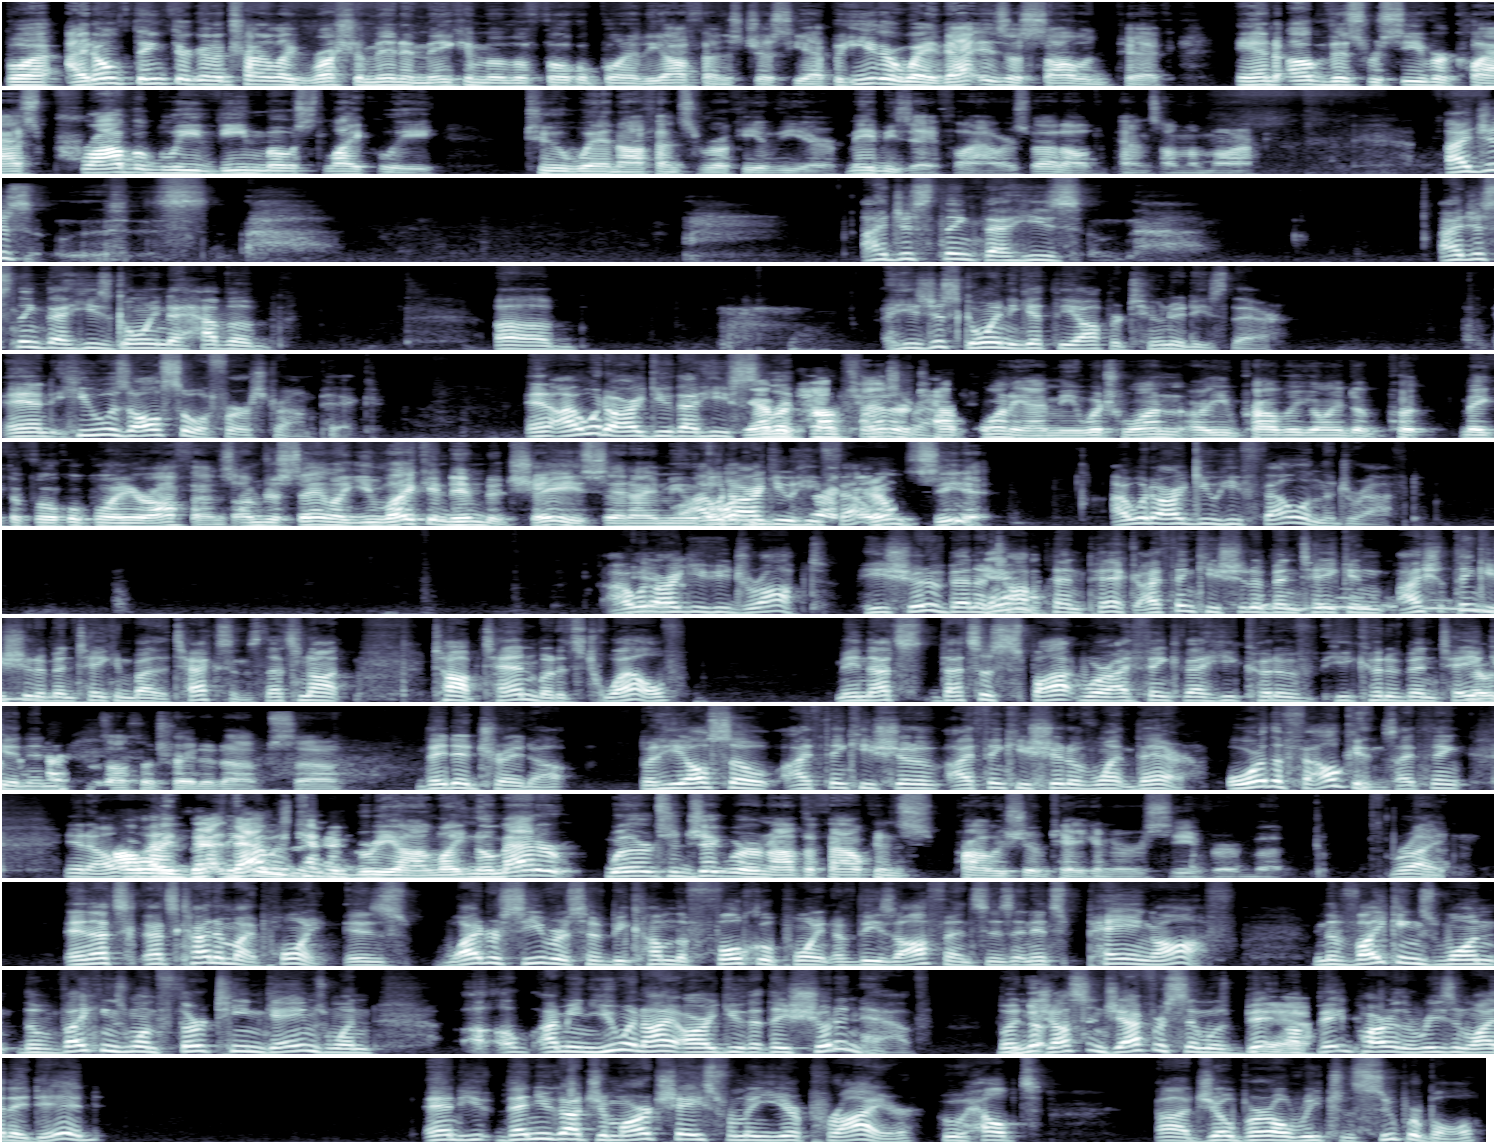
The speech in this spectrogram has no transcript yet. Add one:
But I don't think they're going to try to like rush him in and make him the focal point of the offense just yet. But either way, that is a solid pick. And of this receiver class, probably the most likely to win Offensive Rookie of the Year. Maybe Zay Flowers, but that all depends on Lamar. I just I just think that he's I just think that he's going to have a uh he's just going to get the opportunities there. And he was also a first round pick. And I would argue that he's yeah, top 10 or round. top 20. I mean, which one are you probably going to put make the focal point of your offense? I'm just saying, like you likened him to Chase, and I mean, I would argue he fell. I don't see it. I would argue he fell in the draft. I would yeah. argue he dropped. He should have been a yeah. top 10 pick. I think he should have been taken. I should think he should have been taken by the Texans. That's not top 10, but it's 12. I mean, that's that's a spot where I think that he could have he could have been taken and also traded up, so they did trade up. But he also I think he should have I think he should have went there. Or the Falcons. I think, you know. All right, I, that, I that we can agree on. Like no matter whether it's a Jigba or not, the Falcons probably should have taken a receiver, but Right. And that's that's kind of my point is wide receivers have become the focal point of these offenses and it's paying off. And the Vikings won the Vikings won 13 games when uh, uh, I mean you and I argue that they shouldn't have. But no. Justin Jefferson was big, yeah. a big part of the reason why they did. And you, then you got Ja'Marr Chase from a year prior who helped uh, Joe Burrow reach the Super Bowl.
